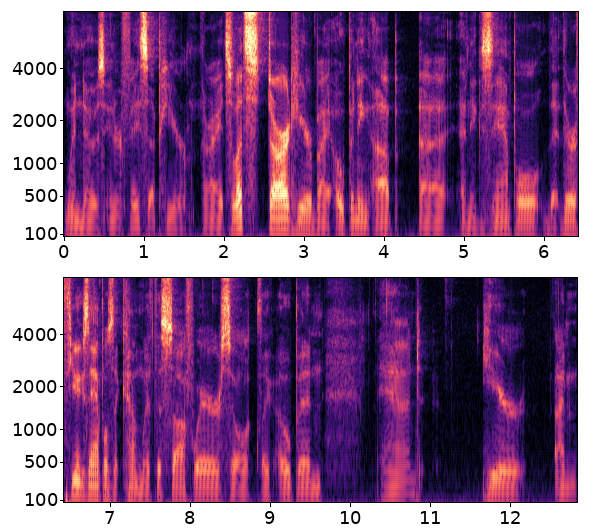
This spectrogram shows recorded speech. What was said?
Windows interface up here. All right, so let's start here by opening up uh, an example. That There are a few examples that come with the software, so I'll click Open, and here I'm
